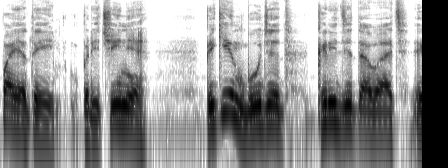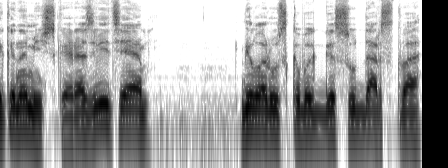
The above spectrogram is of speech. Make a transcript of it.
По этой причине Пекин будет кредитовать экономическое развитие белорусского государства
